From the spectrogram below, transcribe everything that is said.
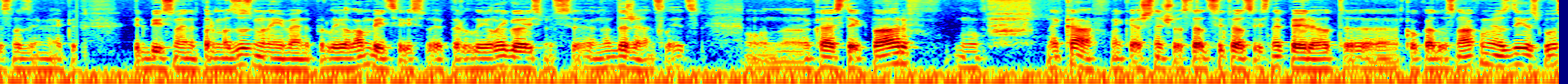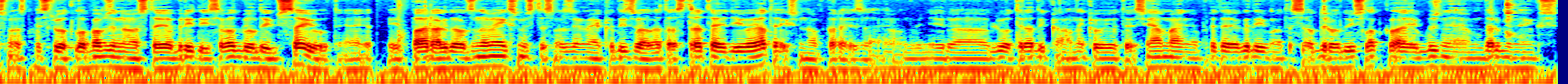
Tas nozīmē, ka ir bijis vai nu par maz uzmanību, vai nu par lielu ambīcijas, vai par lielu egoismu, nu, dažādas lietas. Un, kā es teiktu pāri, nu, nekā. Vienkārši cenšos tādas situācijas nepieļaut uh, kaut kādos nākamajos dzīves posmos. Es ļoti labi apzinos tajā brīdī savu atbildības sajūtu. Ja, ja ir pārāk daudz neveiksmes, tas nozīmē, ka izvēlētā stratēģija vai attieksme nav pareizā. Ja, viņi ir uh, ļoti radikāli nekavējoties jāmaina, jo pretējā gadījumā tas apdraud visu labklājību, uzņēmumu, darbiniekus,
